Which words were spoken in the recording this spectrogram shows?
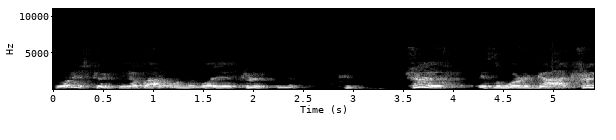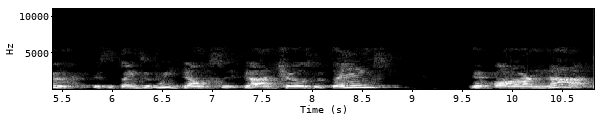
What is truth? You know, if I don't know what is truth, you know? Truth is the Word of God. Truth is the things that we don't see. God chose the things that are not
